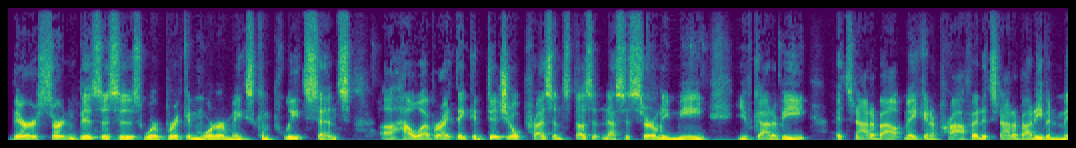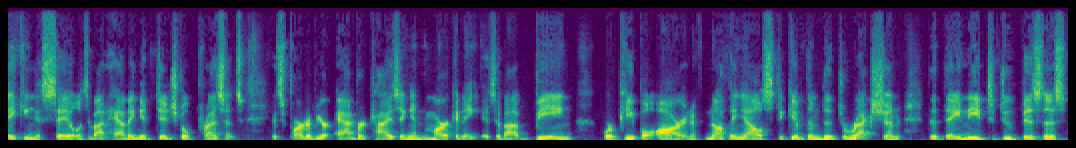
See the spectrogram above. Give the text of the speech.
There are certain businesses where brick and mortar makes complete sense. Uh, however, I think a digital presence doesn't necessarily mean you've got to be, it's not about making a profit. It's not about even making a sale. It's about having a digital presence. It's part of your advertising and marketing. It's about being where people are. And if nothing else, to give them the direction that they need to do business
